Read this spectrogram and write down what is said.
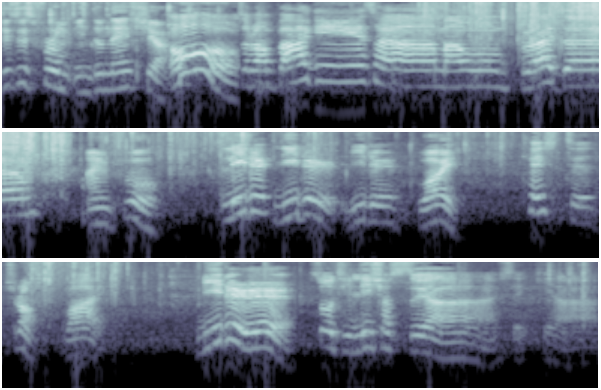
This is from Indonesia. Oh, selamat pagi. Saya mau berantem. I'm full. 리를 리를 리를 Why? 테스트 싫어. Why? 리를 so delicious야 새끼야.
